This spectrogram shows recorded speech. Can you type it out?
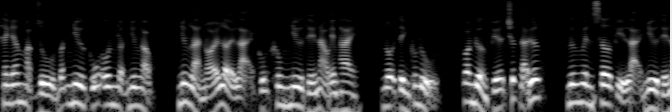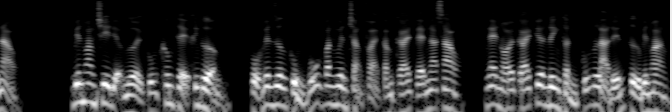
thanh âm mặc dù vẫn như cũ ôn nhuận như ngọc, nhưng là nói lời lại cũng không như thế nào êm hay, nội tình không đủ, con đường phía trước đã đức, ngưng nguyên sơ kỳ lại như thế nào? Biên hoang chi địa người cũng không thể khinh thường cổ huyên dương cùng vũ văn nguyên chẳng phải cắm cái té ngã sao? Nghe nói cái kia ninh thần cũng là đến từ biên hoang.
